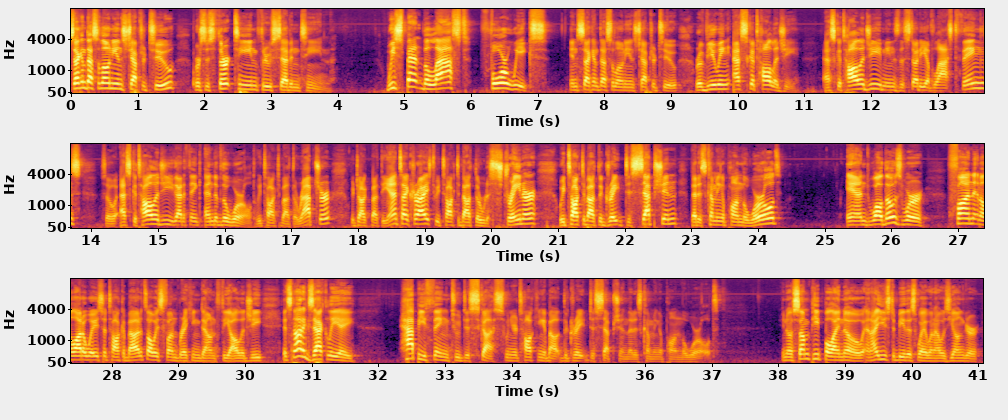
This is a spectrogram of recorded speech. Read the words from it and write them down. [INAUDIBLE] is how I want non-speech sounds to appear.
2 Thessalonians chapter 2, verses 13 through 17. We spent the last four weeks in 2 Thessalonians chapter 2 reviewing eschatology. Eschatology means the study of last things. So, eschatology, you got to think end of the world. We talked about the rapture. We talked about the Antichrist. We talked about the restrainer. We talked about the great deception that is coming upon the world. And while those were fun in a lot of ways to talk about. It's always fun breaking down theology. It's not exactly a happy thing to discuss when you're talking about the great deception that is coming upon the world. You know, some people I know, and I used to be this way when I was younger,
